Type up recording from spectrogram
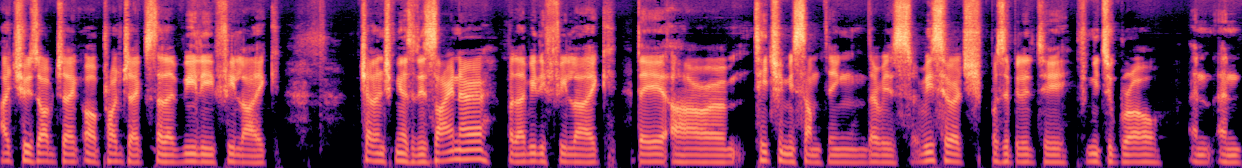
I choose object or projects that I really feel like challenge me as a designer, but I really feel like they are um, teaching me something. There is research possibility for me to grow and, and,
